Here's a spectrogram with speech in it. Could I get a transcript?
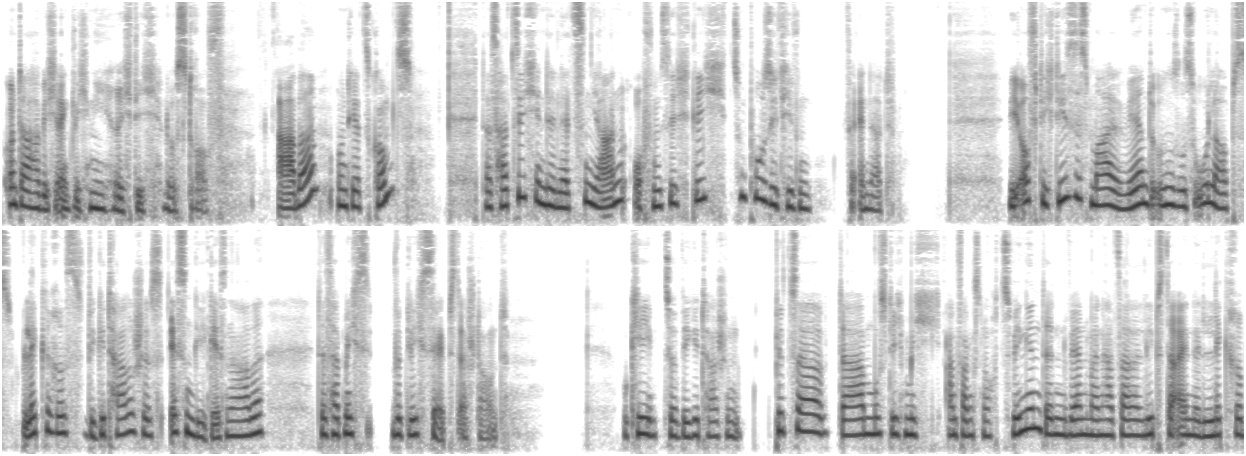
Und da habe ich eigentlich nie richtig Lust drauf. Aber, und jetzt kommt's, das hat sich in den letzten Jahren offensichtlich zum Positiven verändert. Wie oft ich dieses Mal während unseres Urlaubs leckeres vegetarisches Essen gegessen habe, das hat mich wirklich selbst erstaunt. Okay, zur vegetarischen Pizza, da musste ich mich anfangs noch zwingen, denn während mein Herz allerliebster eine leckere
